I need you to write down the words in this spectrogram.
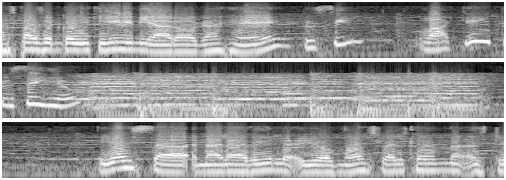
آس پاس جن کو یقین ہی نہیں آ رہا ہوگا واقعی ہو yes Naila lovely you are most welcome to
